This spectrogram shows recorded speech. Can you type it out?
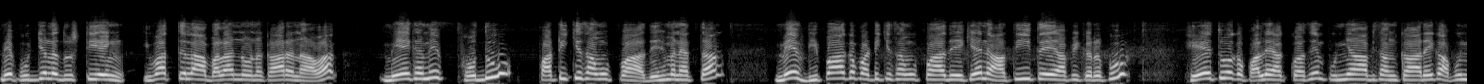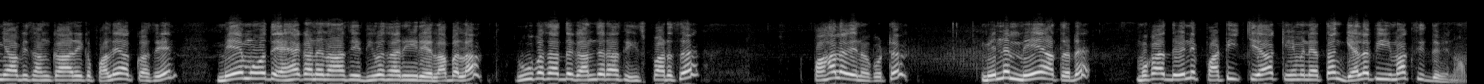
මේ පුජ්‍යල දෘෂ්ටියෙන් ඉවත් වෙලා බලන්න ඕන කාරණාවක්. මේක මේ පොදු පටිච්ච සමුප්පාද. එහෙම නැත්නම් මේ විපාක පටිච්ච සමුප්පාදය කියන්නේ අතීතයේ අපි කරපු හේතුවක ඵලයක් වශයෙන් පුඤ්ඤාභි සංකාරයක අපුඤ්ඤාභි සංකාරයක ඵලයක් වශයෙන් මේ මොහොතේ ඇහැ කන නාසය දිව ශරීරය ලබලා රූප ශබ්ද ගන්ධ රස ස්පර්ශ පහළ වෙනකොට මෙන්න මේ අතර මොකද්ද වෙන්නේ? පටිච්චයක් එහෙම නැත්නම් ගැළපීමක් සිද්ධ වෙනවා.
